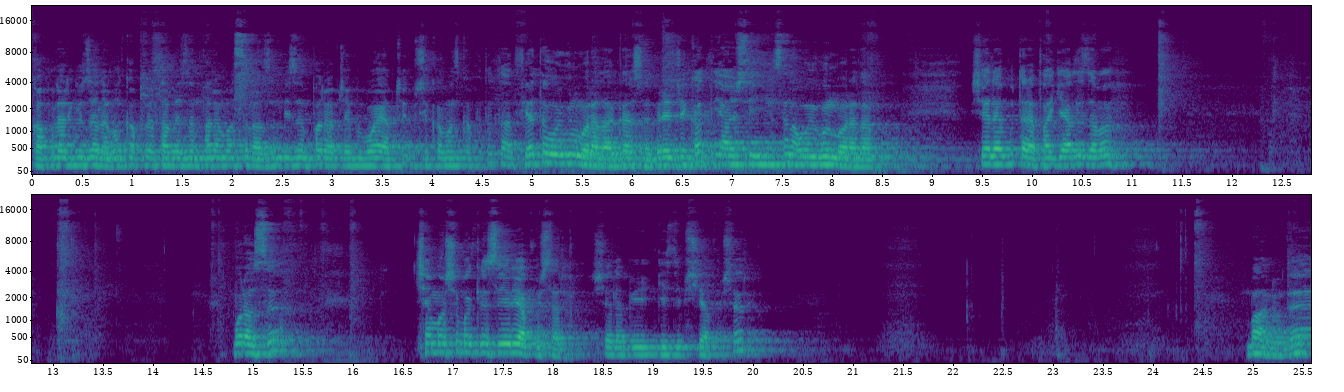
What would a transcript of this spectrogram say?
Kapılar güzel ama kapılar tabi zımparaması lazım. Bir zımpara yapacak, bir boya yapacak, bir çıkamaz kapıda. Tabi fiyata uygun bu arada arkadaşlar. Birinci kat yaşlı insana uygun bu arada. Şöyle bu tarafa geldiği zaman burası çamaşır makinesi yeri yapmışlar. Şöyle bir gizli bir şey yapmışlar. Banyoda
